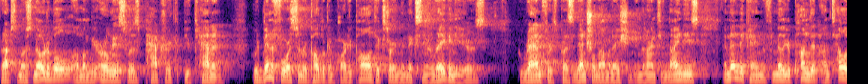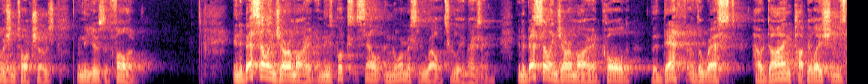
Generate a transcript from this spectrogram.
Perhaps most notable among the earliest was Patrick Buchanan, who had been a force in Republican Party politics during the Nixon and Reagan years, who ran for his presidential nomination in the 1990s, and then became a familiar pundit on television talk shows in the years that followed. In a best-selling Jeremiad, and these books sell enormously well, it's really amazing. In a best-selling Jeremiad called The Death of the West, How Dying Populations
